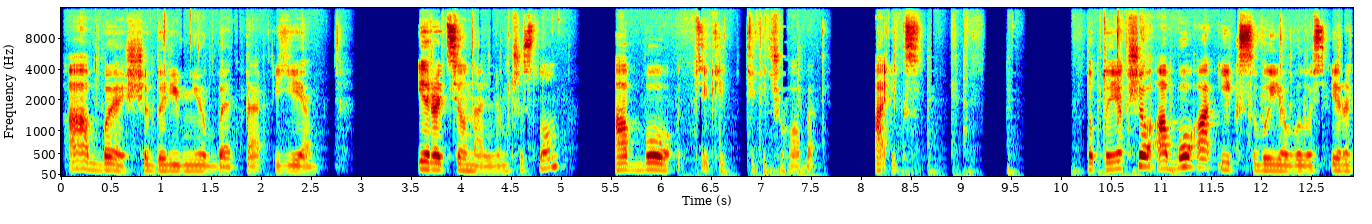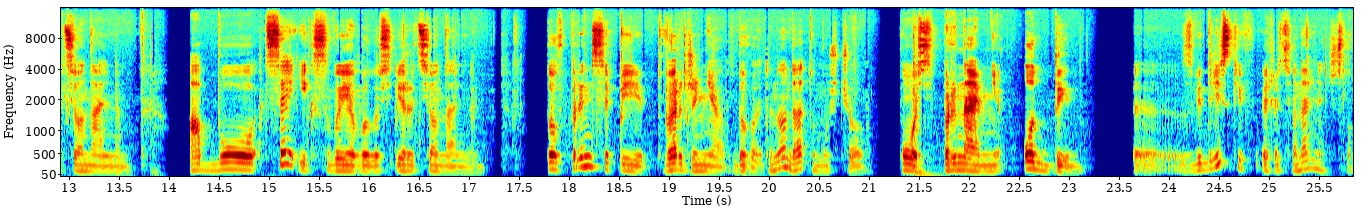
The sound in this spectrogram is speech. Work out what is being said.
АБ, що дорівнює бета, є ірраціональним числом, або тільки, тільки чого Б? АХ. Тобто, якщо або АХ виявилось ірраціональним, або CX виявилось ірраціональним, то в принципі твердження доведено, да? тому що ось принаймні один е, з відрізків ірраціональне число.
